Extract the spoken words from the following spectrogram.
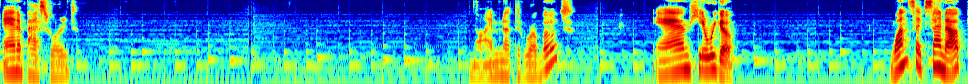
and a password. No, I'm not a robot. And here we go. Once I've signed up,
